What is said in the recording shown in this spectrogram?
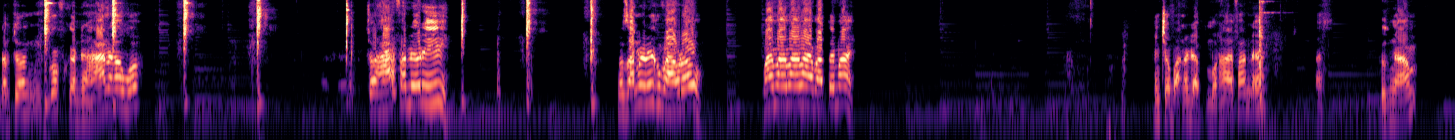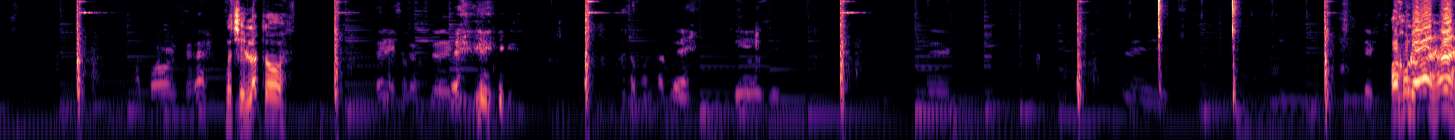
Đập cho có cần há nữa không bố cho há phát nữa đi. Nó rắn ở đấy không vào đâu. Mai mai mai mai bật tay mai. Anh cho bạn nó đập một hai phát nữa. À, cứng lắm. Nó chỉ lất thôi. Dezesseis. Thôi không được rồi,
